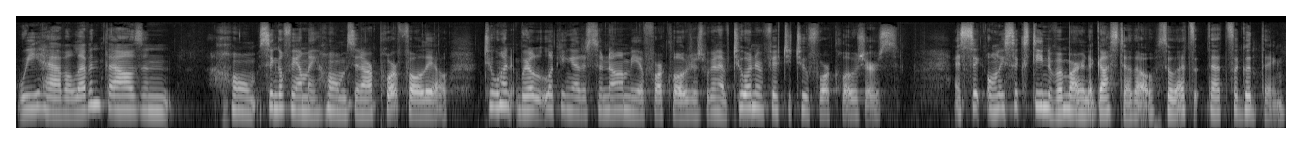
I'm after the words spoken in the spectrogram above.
we have 11,000 home, single-family homes in our portfolio. 200, we're looking at a tsunami of foreclosures. We're going to have 252 foreclosures. And only 16 of them are in Augusta, though, so that's, that's a good thing.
